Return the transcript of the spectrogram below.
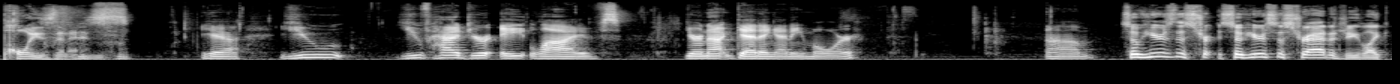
poisonous. Yeah, you you've had your eight lives. You're not getting any more. Um, So here's the str- so here's the strategy. Like,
